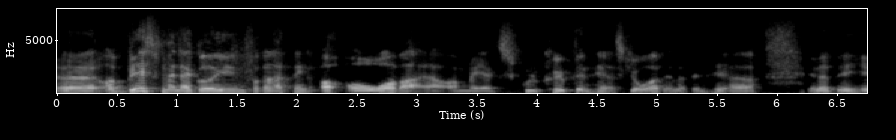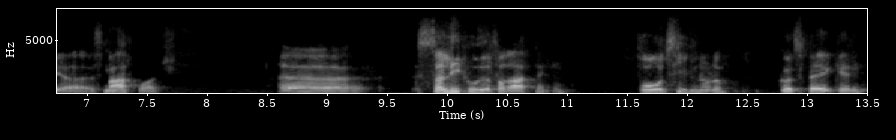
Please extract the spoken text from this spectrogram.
Øh, og hvis man er gået i en forretning og overvejer, om man skulle købe den her skjort, eller, den her, eller det her smartwatch, øh, så lige gå ud af forretningen. Brug 10 minutter, gå tilbage igen,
